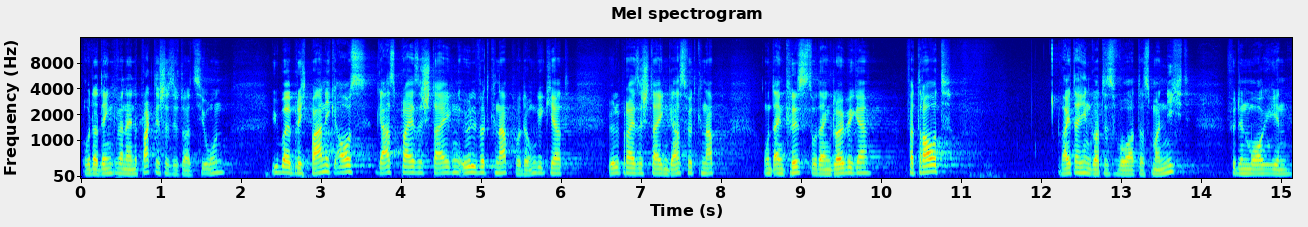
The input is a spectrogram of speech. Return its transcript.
Oder denken wir an eine praktische Situation. Überall bricht Panik aus, Gaspreise steigen, Öl wird knapp oder umgekehrt, Ölpreise steigen, Gas wird knapp und ein Christ oder ein Gläubiger vertraut weiterhin Gottes Wort, dass man nicht für den morgigen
